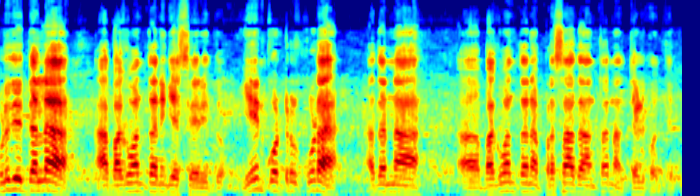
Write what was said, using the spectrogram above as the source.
ಉಳಿದಿದ್ದೆಲ್ಲ ಆ ಭಗವಂತನಿಗೆ ಸೇರಿದ್ದು. ಏನು ಕೊಟ್ಟರು ಕೂಡ ಅದನ್ನು ಭಗವಂತನ ಪ್ರಸಾದ ಅಂತ ನಾನು ತಿಳ್ಕೊತೀನಿ.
